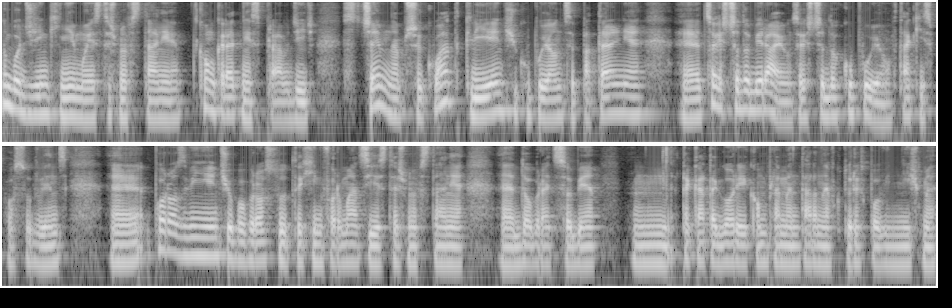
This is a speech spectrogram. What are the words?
no bo dzięki niemu jesteśmy w stanie konkretnie sprawdzić, z czym na przykład klienci kupujący patelnie, e, co jeszcze dobierają, co jeszcze dokupują w taki sposób, więc e, po rozwinięciu po prostu tych informacji jesteśmy w stanie e, dobrać sobie te kategorie komplementarne, w których powinniśmy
